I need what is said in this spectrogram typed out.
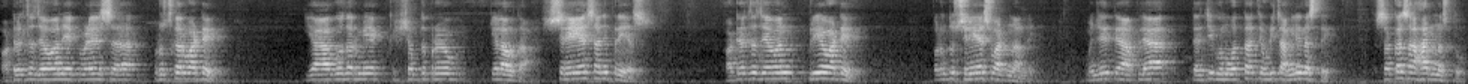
हॉटेलचं जेवण एक वेळेस रुचकर वाटेल. या अगोदर मी एक शब्दप्रयोग केला होता. श्रेयस आणि प्रेयस. हॉटेलचं जेवण प्रिय वाटेल परंतु श्रेयस वाटणार नाही. म्हणजे ते आपल्या त्यांची गुणवत्ता तेवढी चांगली नसते. सकस आहार नसतो.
